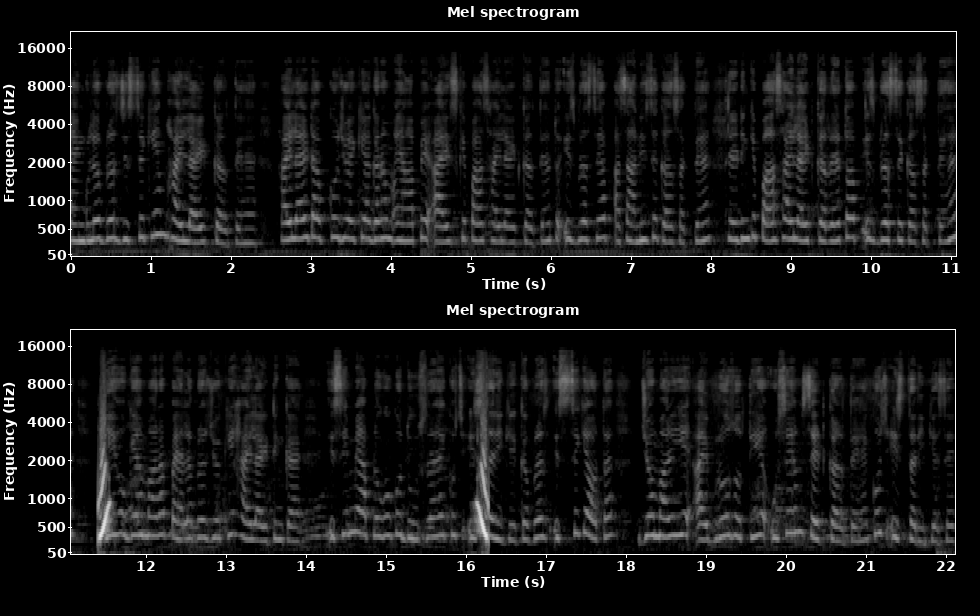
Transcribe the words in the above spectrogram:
एंगुलर ब्रश जिससे कि हम हाईलाइट करते हैं। हाईलाइट आपको जो है कि अगर हम यहाँ पे आइज़ के पास हाईलाइट करते हैं तो इस ब्रश से आप आसानी से कर सकते हैं। थ्रेडिंग के पास हाईलाइट कर रहे हैं तो आप इस ब्रश से कर सकते हैं। ये हो गया हमारा पहला ब्रश जो कि हाईलाइटिंग का है। इसी में आप लोगों को दूसरा है, कुछ इस तरीके का ब्रश। इससे क्या होता है, जो हमारी ये आईब्रोज होती है, उसे हम सेट करते हैं कुछ इस तरीके से।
